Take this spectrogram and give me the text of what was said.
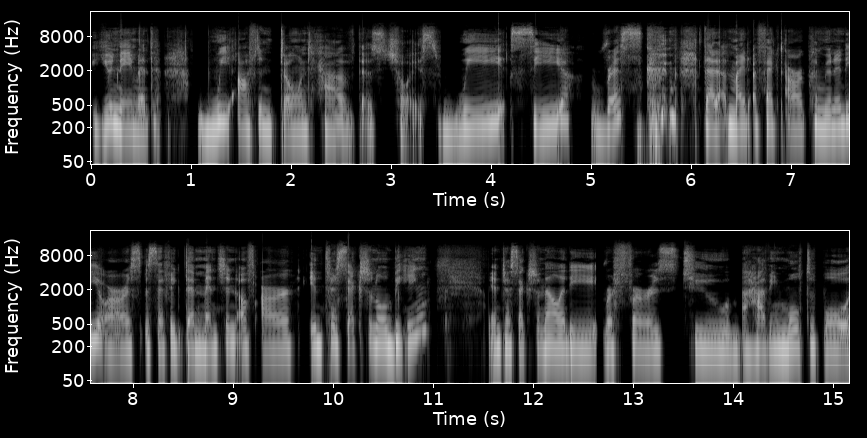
you name it. We often don't have this choice. We see risk that might affect our community or our specific dimension of our intersectional being. Intersectionality refers to having multiple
